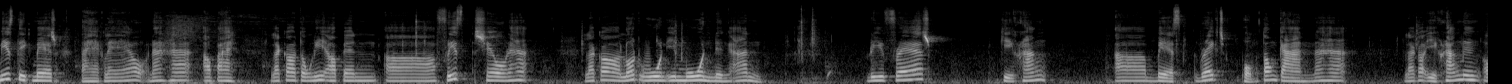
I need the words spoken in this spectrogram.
มิสติกเมจแตกแล้วนะฮะ เอาไป แล้วก็ตรงนี้เอาเป็นเอ่อฟริสเชลนะฮะ แล้วก็ลดวูนอิมูนหนึ่งอันรีเฟรชกี่ครั้งอ่าเบสเร็กผมต้องการนะฮะ แล้วก็อีกครั้งหนึ่งโอ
